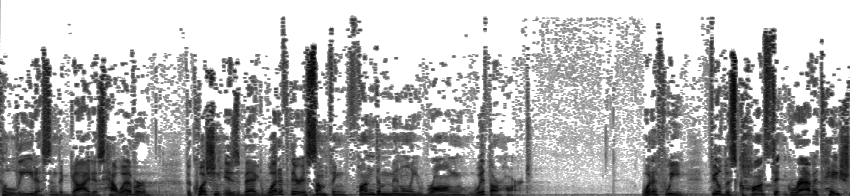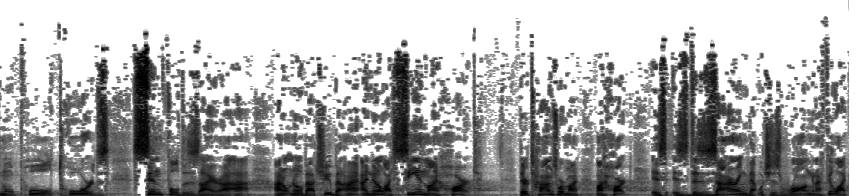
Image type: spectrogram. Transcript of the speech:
to lead us and to guide us. However, the question is begged what if there is something fundamentally wrong with our heart? What if we feel this constant gravitational pull towards sinful desire? I, I, I don't know about you, but I, I know I see in my heart. There are times where my, my heart is, is desiring that which is wrong, and I feel like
